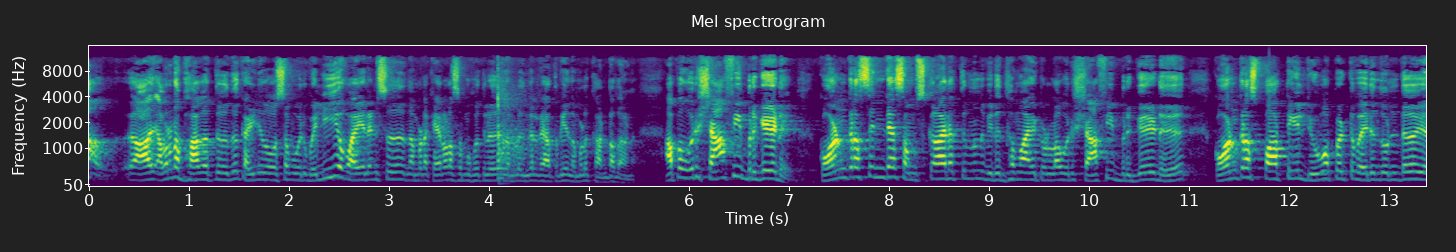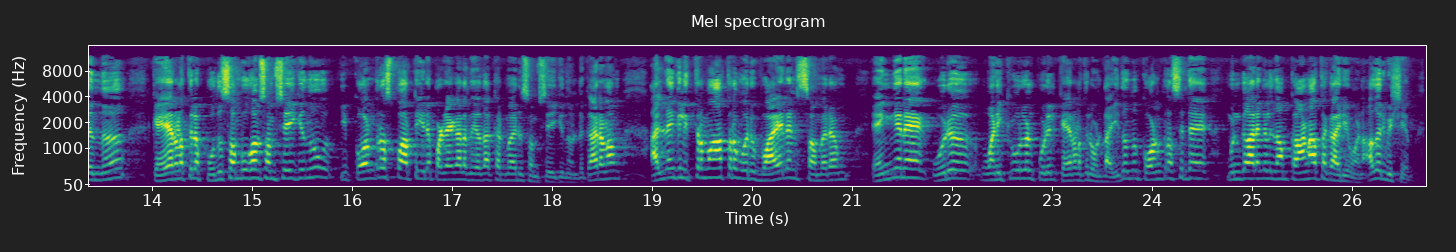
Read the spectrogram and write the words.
അവരുടെ ഭാഗത്ത് നിന്ന് കഴിഞ്ഞ ദിവസം ഒരു വലിയ വയലൻസ് നമ്മുടെ കേരള സമൂഹത്തിൽ നമ്മൾ ഇന്നലെ രാത്രി നമ്മൾ കണ്ടതാണ്. അപ്പോൾ ഒരു ഷാഫി ബ്രിഗേഡ് കോൺഗ്രസിന്റെ സംസ്കാരത്തിൽ നിന്ന് വിരുദ്ധമായിട്ടുള്ള ഒരു ഷാഫി ബ്രിഗേഡ് കോൺഗ്രസ് പാർട്ടിയിൽ രൂപപ്പെട്ടു വരുന്നുണ്ട് എന്ന് കേരളത്തിലെ പൊതുസമൂഹം സംശയിക്കുന്നു. ഈ കോൺഗ്രസ് പാർട്ടിയിലെ പഴയകാല നേതാക്കന്മാരും സംശയിക്കുന്നുണ്ട്. കാരണം അല്ലെങ്കിൽ ഇത്രമാത്രം ഒരു വയലൻസ് സമരം എങ്ങനെ ഒരു മണിക്കൂറുകൾക്കുള്ളിൽ കേരളത്തിലുണ്ടായി? ഇതൊന്നും കോൺഗ്രസിന്റെ മുൻകാലങ്ങളിൽ നാം കാണാത്ത കാര്യമാണ്. അതൊരു വിഷയം.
